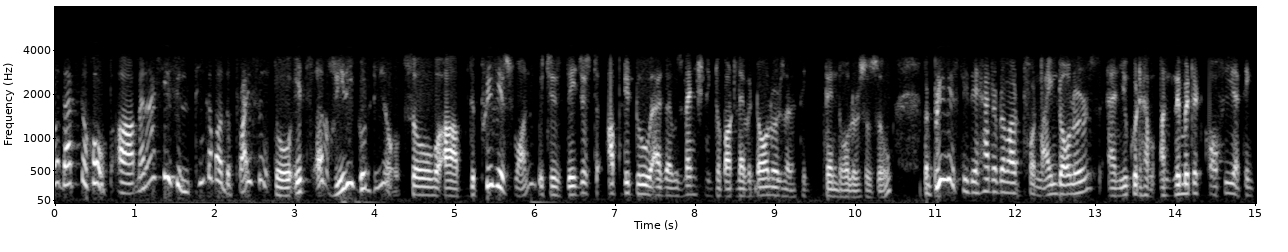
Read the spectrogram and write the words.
No, that's the hope. Um, and actually, if you think about the pricing, though, it's a really good deal. So uh, the previous one, which is they just upped it to, as I was mentioning, to about eleven dollars, I think ten dollars or so. But previously, they had it about for nine dollars, and you could have unlimited coffee. I think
